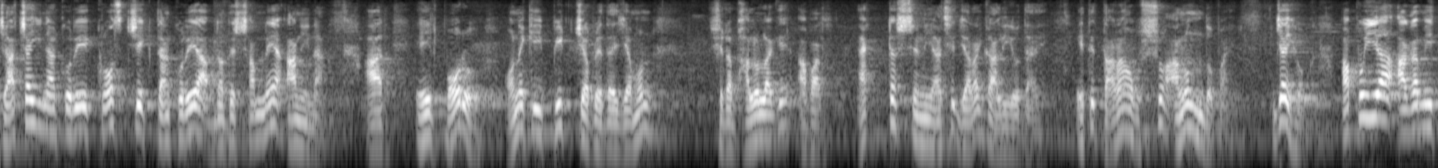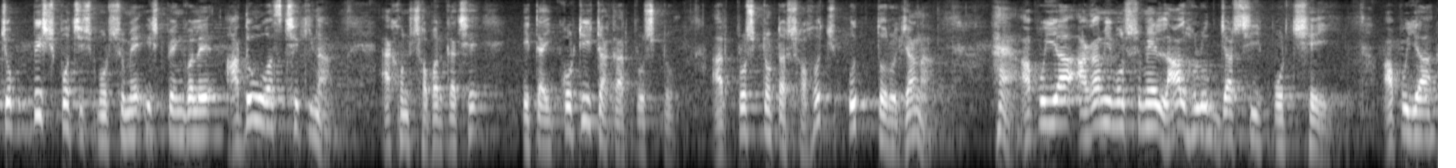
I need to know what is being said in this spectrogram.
যাচাই না করে ক্রস চেক না করে আপনাদের সামনে আনি না। আর এরপরও অনেকেই পিঠ চাপড়ে দেয়, যেমন সেটা ভালো লাগে, আবার একটা শ্রেণি আছে যারা গালিও দেয়। এতে তারা অবশ্য আনন্দ পায়। যাই হোক, আপুইয়া আগামী চব্বিশ পঁচিশ মরশুমে ইস্টবেঙ্গলে আদৌ আসছে কি না এখন সবার কাছে এটাই কোটি টাকার প্রশ্ন। আর প্রশ্নটা সহজ, উত্তরও জানা। হ্যাঁ আপুইয়া আগামী মরশুমে লাল হলুদ জার্সি পরছেই। আপুইয়া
